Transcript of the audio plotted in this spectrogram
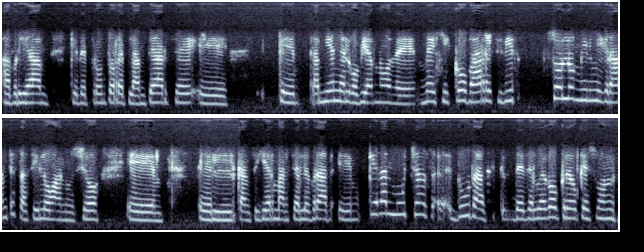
Habría que de pronto replantearse eh, que también el gobierno de México va a recibir solo mil migrantes, así lo anunció eh, el canciller Marcelo Ebrard. Eh, quedan muchas dudas, desde luego creo que es un,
